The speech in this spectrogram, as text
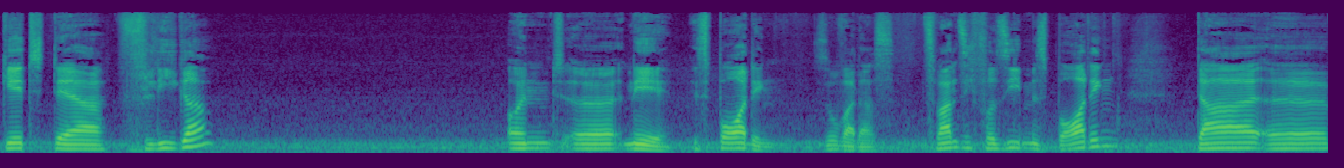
geht der Flieger. Und äh, nee, ist Boarding, so war das. 20 vor sieben ist Boarding, da äh,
